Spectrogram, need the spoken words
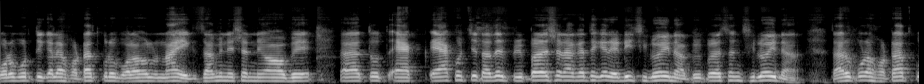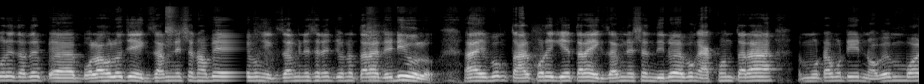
পরবর্তীকালে হঠাৎ করে বলা হলো, না এক্সামিনেশন নেওয়া হবে। তো এক এক হচ্ছে তাদের প্রিপারেশন আগে থেকে রেডি ছিলই না প্রিপারেশন ছিলই না। তার উপরে হঠাৎ করে তাদের বলা হলো যে এক্সামিনেশন হবে এবং এক্সামিনেশনের জন্য তারা রেডি হলো। এবং তারপরে গিয়ে তারা এক্সামিনেশন দিল এবং এখন তারা মোটামুটি নভেম্বর,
